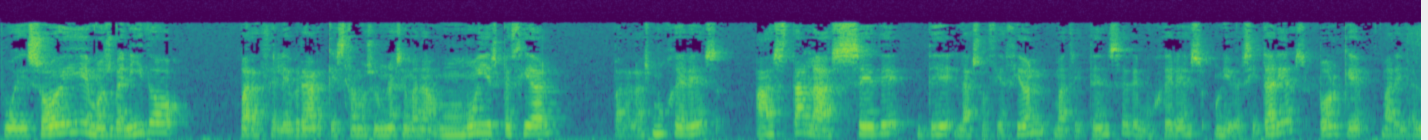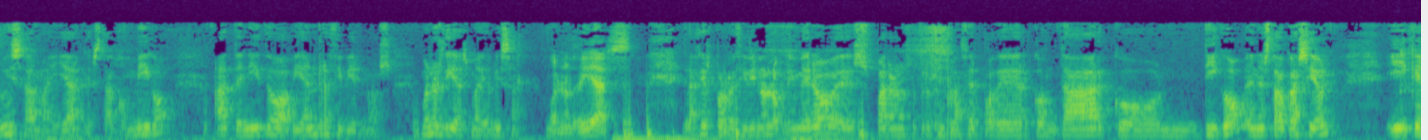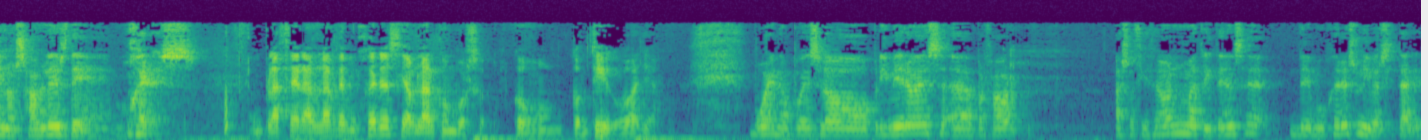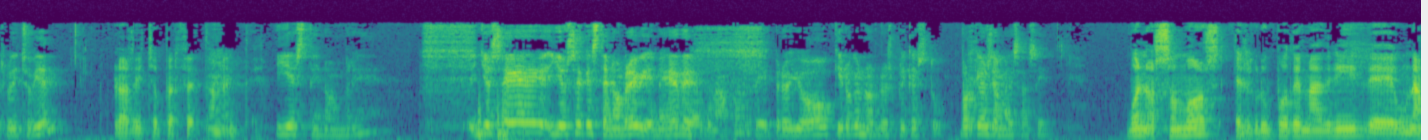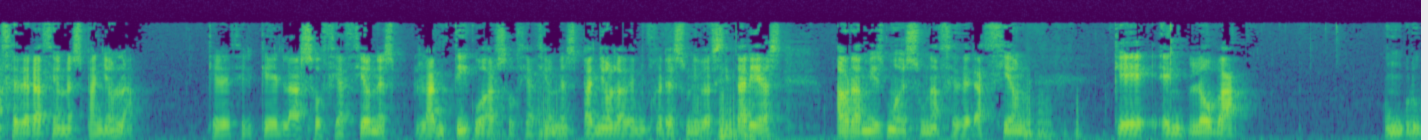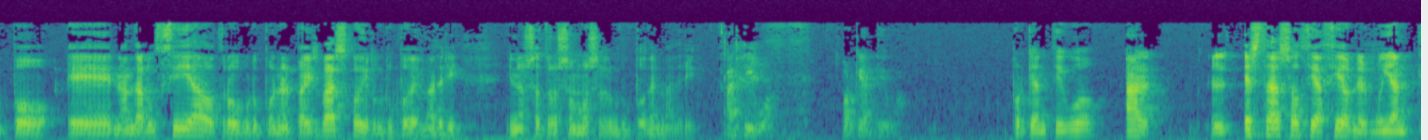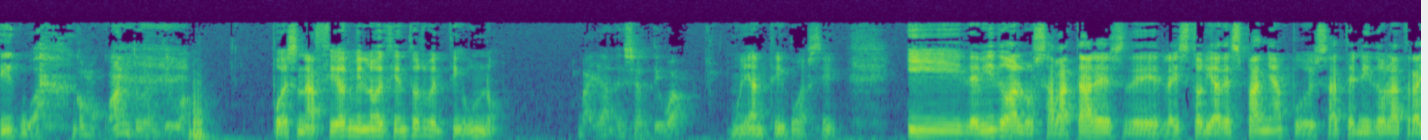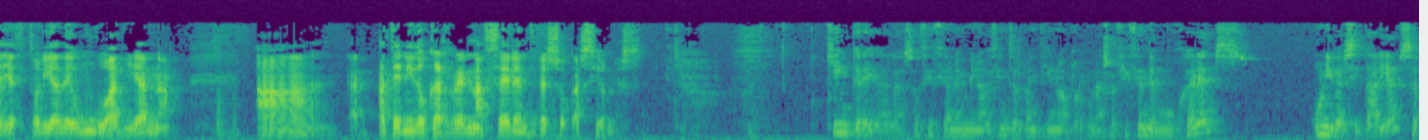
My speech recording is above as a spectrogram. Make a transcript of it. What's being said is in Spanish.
Pues hoy hemos venido para celebrar que estamos en una semana muy especial para las mujeres hasta la sede de la Asociación Matritense de Mujeres Universitarias, porque María Luisa Maillar, que está conmigo, ha tenido a bien recibirnos. Buenos días, María Luisa. Buenos días. Gracias por recibirnos. Lo primero es para nosotros un placer poder contar contigo en esta ocasión y que nos hables de mujeres. Un placer hablar de mujeres y hablar con vos, con, contigo, vaya. Bueno, pues lo primero es, eh, por favor, Asociación Matritense de Mujeres Universitarias. ¿Lo he dicho bien? Lo has dicho perfectamente. ¿Y este nombre? Yo sé, yo sé que este nombre viene de alguna parte, pero yo quiero que nos lo expliques tú. ¿Por qué os llamáis así? Bueno, somos el grupo de Madrid de una federación española. Quiere decir que la asociación, la antigua Asociación Española de Mujeres Universitarias, ahora mismo es una federación que engloba un grupo en Andalucía, otro grupo en el País Vasco y el grupo de Madrid. Y nosotros somos el grupo de Madrid. Antigua. ¿Por qué antigua? Porque antiguo al esta asociación es muy antigua. ¿Cómo cuánto de antigua? Pues nació en 1921. Vaya, es antigua. Muy antigua, sí. Y debido a los avatares de la historia de España, pues ha tenido la trayectoria de un guadiana. Ha, ha tenido que renacer en tres ocasiones. ¿Quién crea la asociación en 1921? ¿Por una asociación de mujeres universitarias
